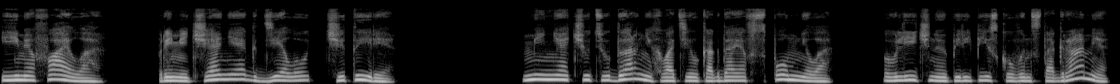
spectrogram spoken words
Имя файла. Примечание к делу 4. Меня чуть удар не хватил, когда я вспомнила. В личную переписку в Инстаграме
